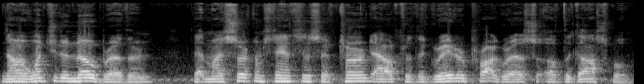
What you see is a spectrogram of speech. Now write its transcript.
Now I want you to know, brethren, that my circumstances have turned out for the greater progress of the gospel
